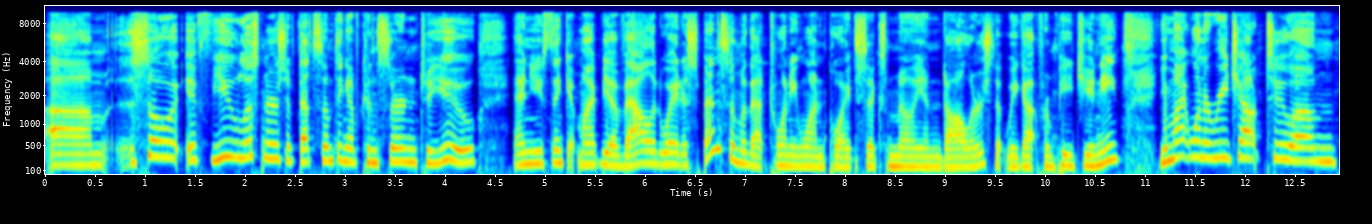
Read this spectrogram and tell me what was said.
Um, so if you listeners, if that's something of concern to you and you think it might be a valid way to spend some of that $21.6 million that we got from PG&E, you might want to reach reach out to um,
